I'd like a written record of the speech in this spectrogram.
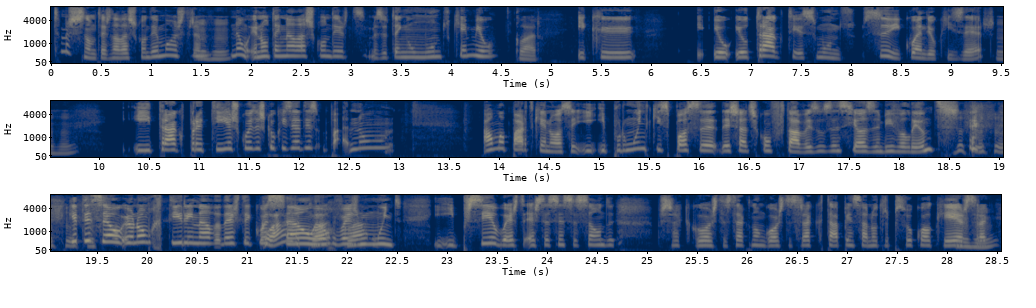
"Tu, mas se não tens nada a esconder, mostra-me. Uhum. Não, eu não tenho nada a esconder-te, mas eu tenho um mundo que é meu. Claro. E que eu, eu trago-te esse mundo se e quando eu quiser Uhum. e trago para ti as coisas que eu quiser. Desse... Pá, não... Há uma parte que é nossa e, e por muito que isso possa deixar desconfortáveis os ansiosos ambivalentes, que atenção, eu não me retiro em nada desta equação, Claro, claro, eu revejo-me claro. muito e, e percebo esta, esta sensação de mas será que gosta, será que não gosta, será que está a pensar noutra pessoa qualquer, será Uhum. que...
